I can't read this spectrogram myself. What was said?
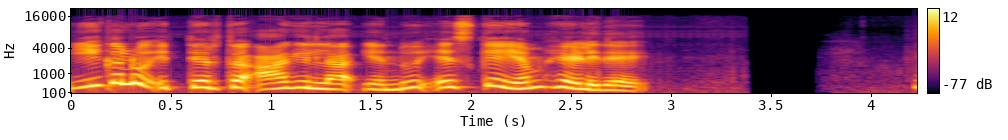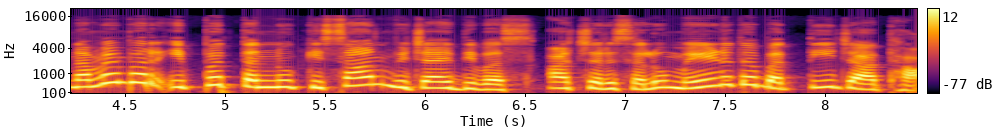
ಈಗಲೂ ಇತ್ಯರ್ಥ ಆಗಿಲ್ಲ ಎಂದು ಎಸ್ಕೆಎಂ ಹೇಳಿದೆ. ನವೆಂಬರ್ ಇಪ್ಪತ್ತನ್ನು ಕಿಸಾನ್ ವಿಜಯ್ ದಿವಸ್ ಆಚರಿಸಲು ಮೇಣದ ಬತ್ತಿ ಜಾಥಾ,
